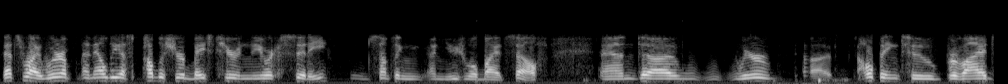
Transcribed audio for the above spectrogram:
That's right. We're a, an LDS publisher based here in New York City, something unusual by itself. And uh, we're uh, hoping to provide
